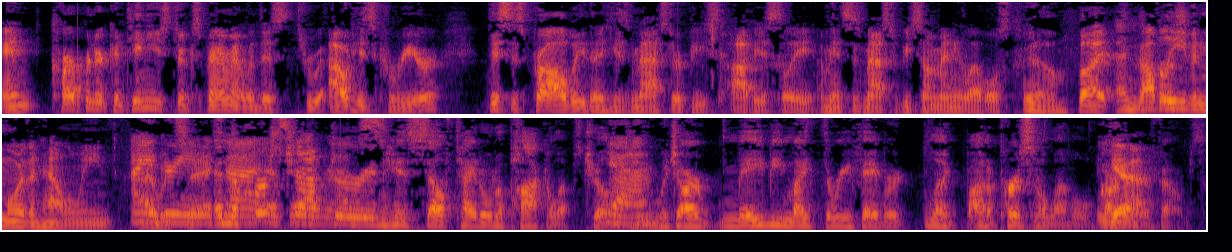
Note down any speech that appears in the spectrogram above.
And Carpenter continues to experiment with this throughout his career, this is probably the, his masterpiece. Obviously, I mean, it's his masterpiece on many levels. Yeah. but And Probably first- even more than Halloween. I I, agree would say. with and the first as well, chapter Ross. in his self-titled Apocalypse trilogy, Yeah. which are maybe my three favorite, like on a personal level, Carpenter Yeah. films.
